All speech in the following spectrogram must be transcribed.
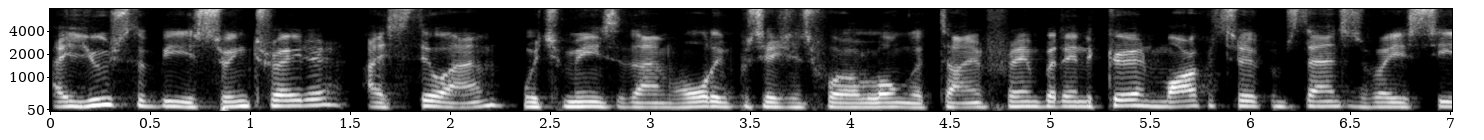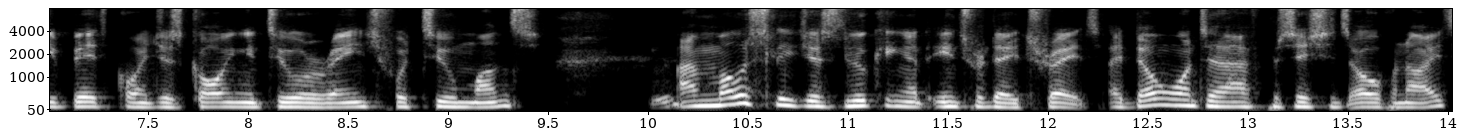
I used to be a swing trader. I still am, which means that I'm holding positions for a longer time frame. But in the current market circumstances, where you see Bitcoin just going into a range for two months, mm-hmm. I'm mostly just looking at intraday trades. I don't want to have positions overnight.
